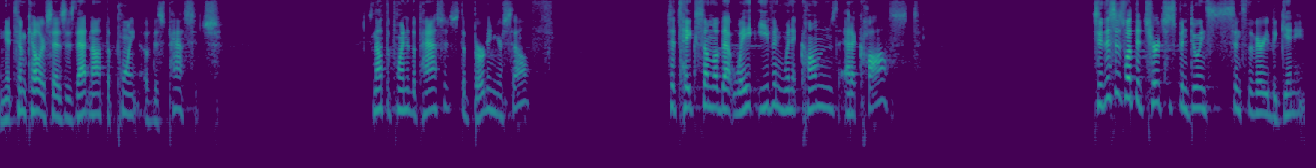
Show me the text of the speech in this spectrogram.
And yet, Tim Keller says, Is that not the point of this passage? It's not the point of the passage to burden yourself, to take some of that weight even when it comes at a cost. See, this is what the church has been doing since the very beginning.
